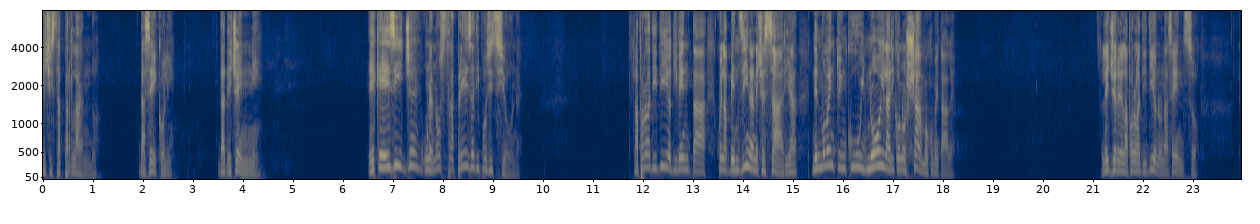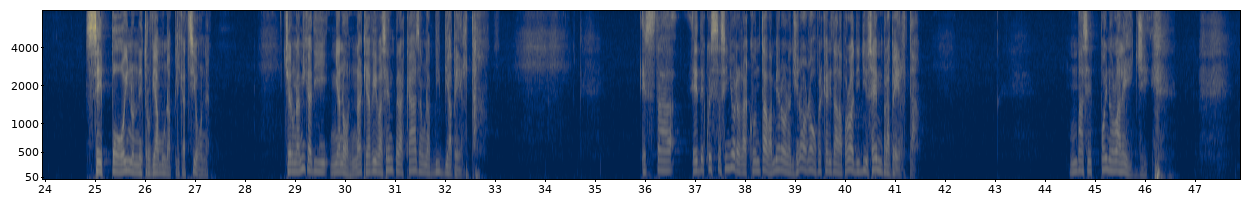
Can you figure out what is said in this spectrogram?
che ci sta parlando da secoli, da decenni e che esige una nostra presa di posizione. La parola di Dio diventa quella benzina necessaria nel momento in cui noi la riconosciamo come tale. Leggere la parola di Dio non ha senso se poi non ne troviamo un'applicazione. C'era un'amica di mia nonna che aveva sempre a casa una Bibbia aperta. E, sta, ed questa signora raccontava a mia nonna, dice no, no, per carità, la parola di Dio è sempre aperta. Ma se poi non la leggi,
